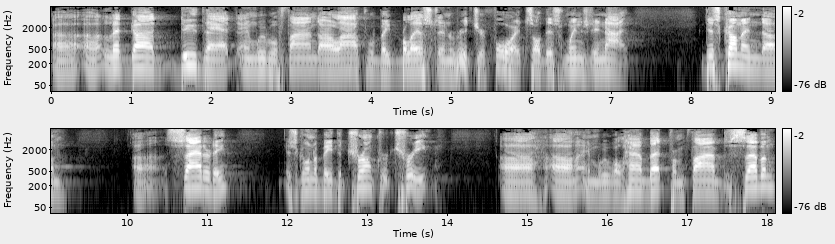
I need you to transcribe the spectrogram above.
uh, uh, let God do that, and we will find our life will be blessed and richer for it. So this Wednesday night, this coming um, uh, Saturday is going to be the trunk or treat, uh, uh, and we will have that from five to seven.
